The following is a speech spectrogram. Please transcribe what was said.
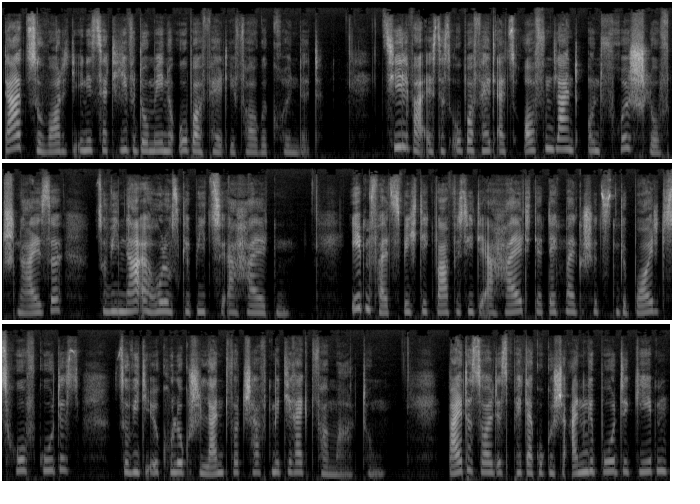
Dazu wurde die Initiative Domäne Oberfeld e.V. gegründet. Ziel war es, das Oberfeld als Offenland- und Frischluftschneise sowie Naherholungsgebiet zu erhalten. Ebenfalls wichtig war für sie der Erhalt der denkmalgeschützten Gebäude des Hofgutes sowie die ökologische Landwirtschaft mit Direktvermarktung. Weiter sollte es pädagogische Angebote geben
